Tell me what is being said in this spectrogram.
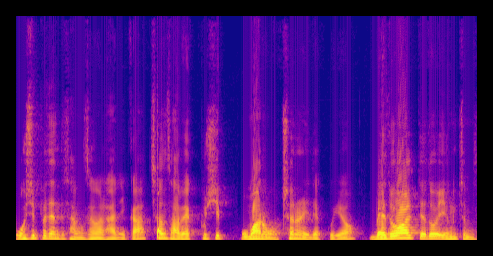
50% 상승을 하니까 1,495만 5천 원이 됐고요. 매도할 때도 0.3%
